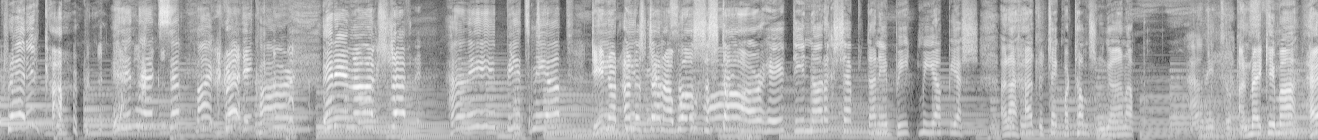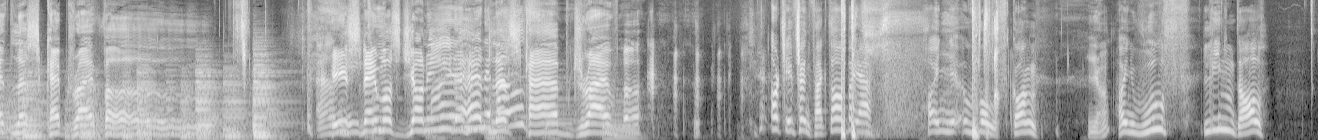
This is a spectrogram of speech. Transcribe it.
credit card. He didn't accept my credit card. he did not accept it. And he beat me up. Did He not understand I up so was a star. He did not accept, and he beat me up, yes. And I had to take my Thompson gun up. And and make him a headless cab driver. and His name was Johnny the headless nipples. cab driver. Artig fun fact, da. Bare han Wolfgang, Ja. han Wolf Lindahl,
